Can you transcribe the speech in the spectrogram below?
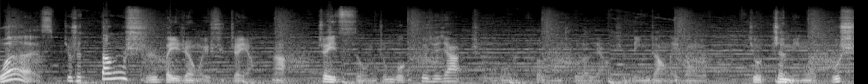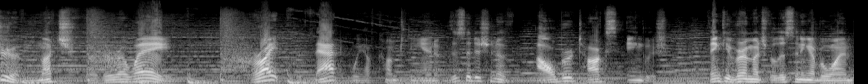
was”，就是当时被认为是这样。那这一次，我们中国科学家成功的克隆出了两只灵长类动物，就证明了不是 much further away。Alright, with that, we have come to the end of this edition of Albert Talks English. Thank you very much for listening, everyone.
